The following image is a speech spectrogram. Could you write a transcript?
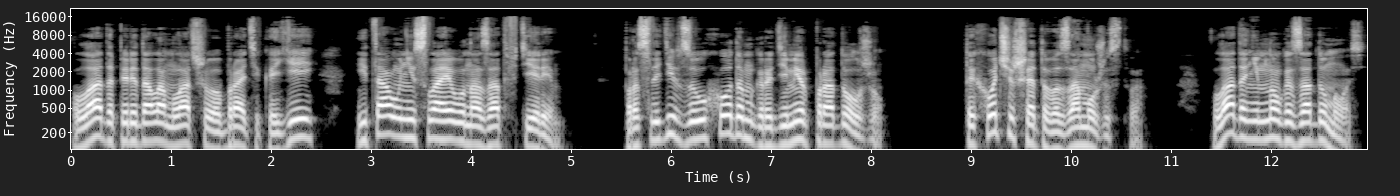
Лада передала младшего братика ей, и та унесла его назад в терем. Проследив за уходом, Градимир продолжил. «Ты хочешь этого замужества?» Лада немного задумалась.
